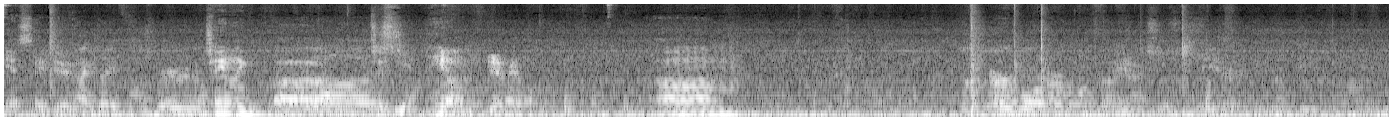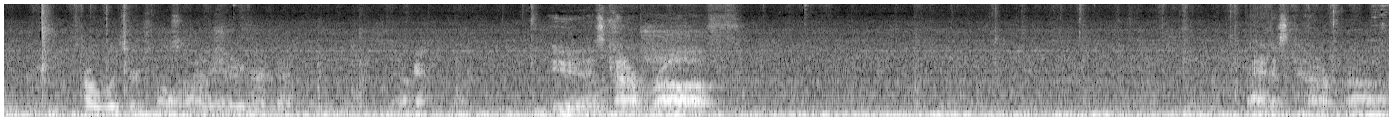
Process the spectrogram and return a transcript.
yes, they do. Activate full burial. Chainlink, uh, just yeah. him. Yep. Yep. Um, Herbal, herbal. Probably search also. dude, that's kind of rough. That is kind of rough.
